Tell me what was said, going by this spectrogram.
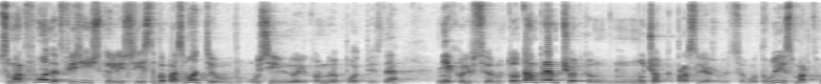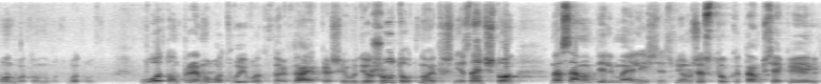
смартфон это физическая личность. Если вы посмотрите усиленную электронную подпись, да, неквалифицированную, то там прям четко, ну четко прослеживается. Вот вы, смартфон, вот он, вот, вот, вот. Вот он прямо вот вы, вот, да, я, конечно, его держу тут, но это же не значит, что он на самом деле моя личность. В нем же столько там всякой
